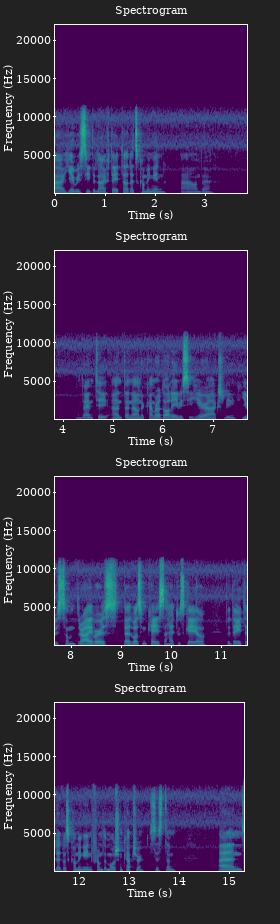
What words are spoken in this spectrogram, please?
Uh, here we see the live data that's coming in uh, on the on the empty. And then on the camera dolly, we see here I actually used some drivers. That was in case I had to scale the data that was coming in from the motion capture system. And,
